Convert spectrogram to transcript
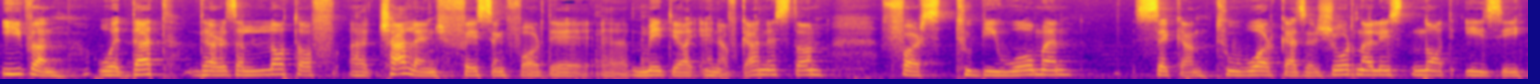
even with that, there is a lot of uh, challenge facing for the uh, media in Afghanistan. First, to be woman. Second, to work as a journalist, not easy.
